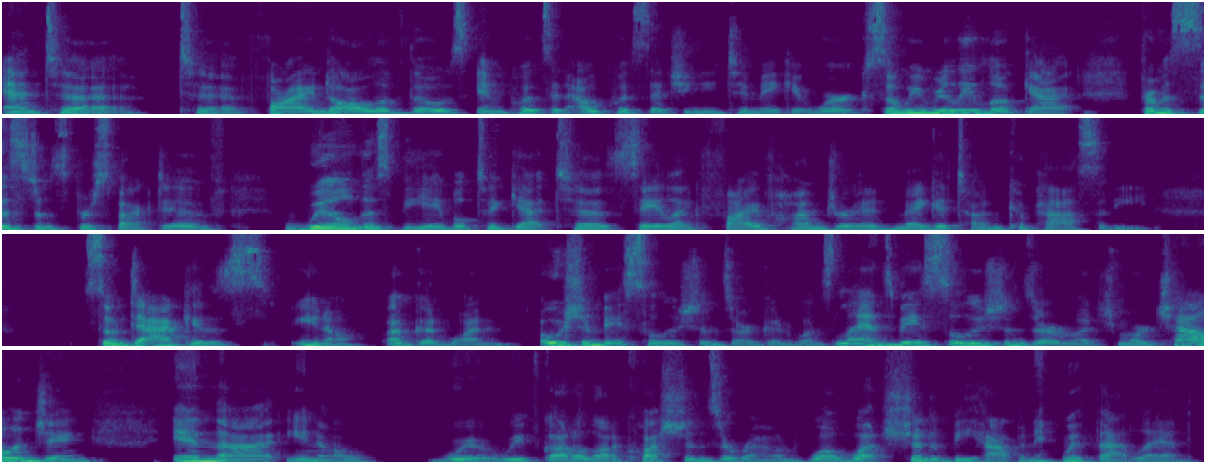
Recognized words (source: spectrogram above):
and to to find all of those inputs and outputs that you need to make it work so we really look at from a systems perspective will this be able to get to say like 500 megaton capacity so DAC is, you know, a good one. Ocean-based solutions are good ones. Lands-based solutions are much more challenging in that, you know, we're, we've got a lot of questions around well what should be happening with that land?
